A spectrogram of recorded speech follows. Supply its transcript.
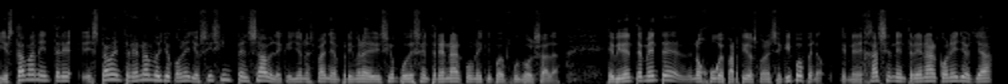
Y estaban entre, estaba entrenando yo con ellos. Es impensable que yo en España en primera división pudiese entrenar con un equipo de fútbol sala. Evidentemente no jugué partidos con ese equipo, pero que me dejasen entrenar con ellos ya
